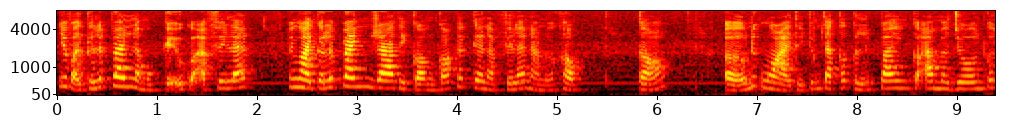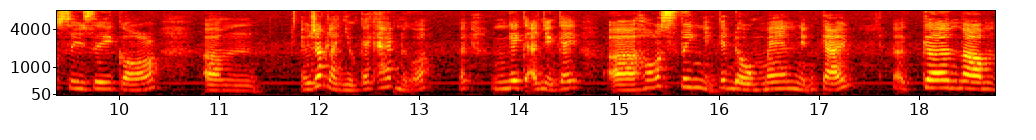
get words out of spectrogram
Như vậy Clickbank là một kiểu của affiliate. Ngoài Clickbank ra thì còn có các kênh affiliate nào nữa không? Có. Ở nước ngoài thì chúng ta có Clickbank có Amazon có CZ có um, rất là nhiều cái khác nữa. Đấy, ngay cả những cái uh, hosting những cái domain những cái uh, kênh um,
